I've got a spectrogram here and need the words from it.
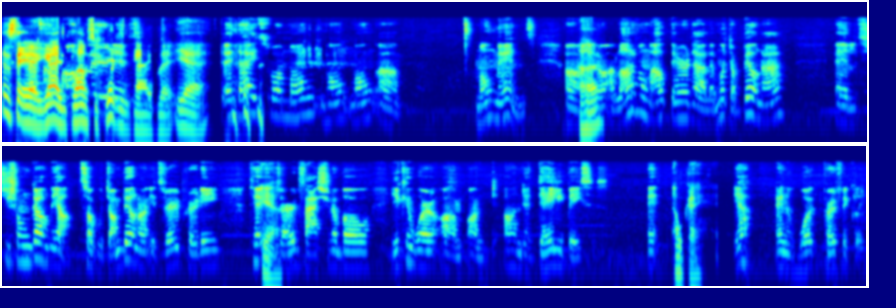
I say, yeah, guys, I'm supporting this guy, but yeah. and that is for Hmong, Hmong, Hmong, um, Hmong men's. Uh you uh-huh. know, a lot of them out there that like, "What your bill now?" And so it's very pretty. Yeah. It's very fashionable. You can wear um on on a daily basis. Eh. Okay. Yeah and it work perfectly.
